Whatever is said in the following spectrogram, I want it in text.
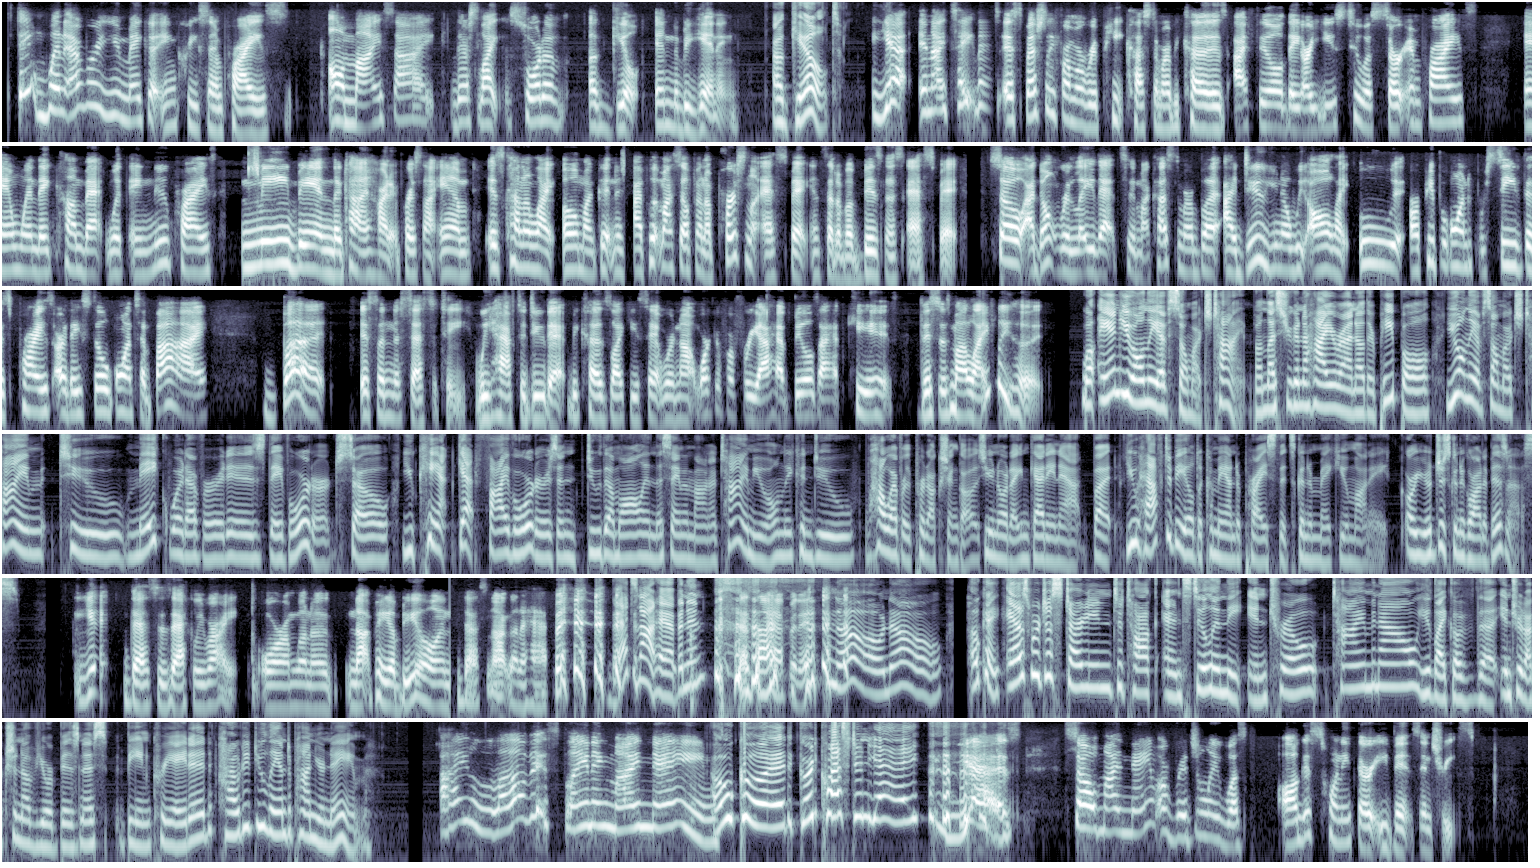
I think whenever you make an increase in price, on my side, there's like sort of a guilt in the beginning. A guilt? Yeah, and I take this especially from a repeat customer because I feel they are used to a certain price. And when they come back with a new price, me being the kind hearted person I am, it's kind of like, oh my goodness, I put myself in a personal aspect instead of a business aspect. So I don't relay that to my customer, but I do, you know, we all like, ooh, are people going to perceive this price? Are they still going to buy? But it's a necessity. We have to do that because, like you said, we're not working for free. I have bills, I have kids. This is my livelihood. Well, and you only have so much time. Unless you're going to hire on other people, you only have so much time to make whatever it is they've ordered. So you can't get five orders and do them all in the same amount of time. You only can do however the production goes. You know what I'm getting at. But you have to be able to command a price that's going to make you money, or you're just going to go out of business. Yeah, that's exactly right. Or I'm going to not pay a bill and that's not going to happen. That's not happening. that's not happening. no, no. Okay, as we're just starting to talk and still in the intro time now, you like of the introduction of your business being created, how did you land upon your name? I love explaining my name. Oh, good. Good question. Yay. yes. So my name originally was August 23rd Events and Treats.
